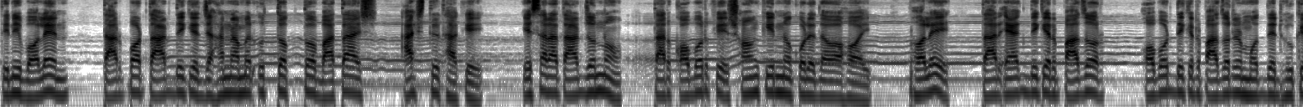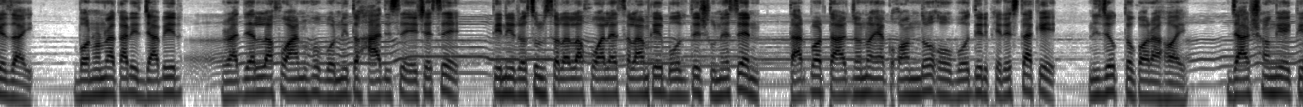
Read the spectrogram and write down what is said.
তিনি বলেন, তারপর তার দিকে জাহান্নামের উত্তক্ত বাতাস আসতে থাকে। এছাড়া তার জন্য তার কবরকে সংকীর্ণ করে দেওয়া হয়। ফলে তার এক দিকের পাজর অপর দিকের পাজরের মধ্যে ঢুকে যায়। বর্ণনাকারী জাবির রাজিয়াল্লাহু আনহু বর্ণিত হাদিসে এসেছে, তিনি রসুল সাল্লাহু আলাইসাল্লামকে বলতে শুনেছেন তারপর তার জন্য এক অন্ধ ও বদির ফেরেস্তাকে নিযুক্ত করা হয়, যার সঙ্গে একটি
